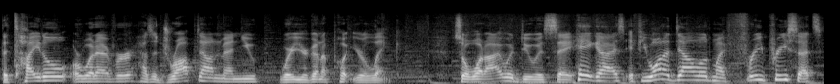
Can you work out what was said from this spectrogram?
the title or whatever has a drop down menu where you're gonna put your link. So what I would do is say, hey guys, if you wanna download my free presets,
